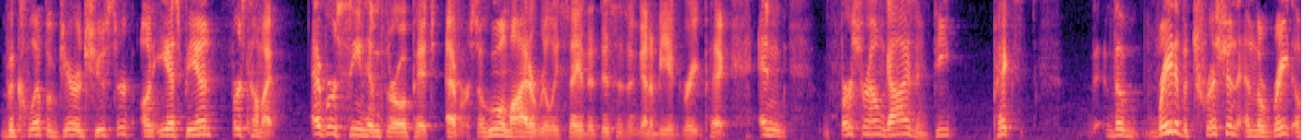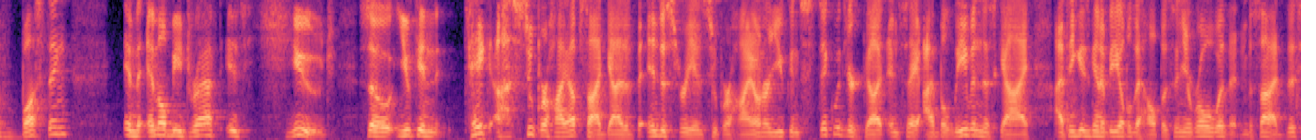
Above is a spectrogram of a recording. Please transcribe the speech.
the clip of Jared Shuster on ESPN, first time I'd ever seen him throw a pitch ever. So who am I to really say that this isn't going to be a great pick? And first round guys and deep picks, the rate of attrition and the rate of busting in the MLB draft is huge. So you can take a super high upside guy that the industry is super high on, or you can stick with your gut and say, I believe in this guy. I think he's going to be able to help us, and you roll with it. And besides, this,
